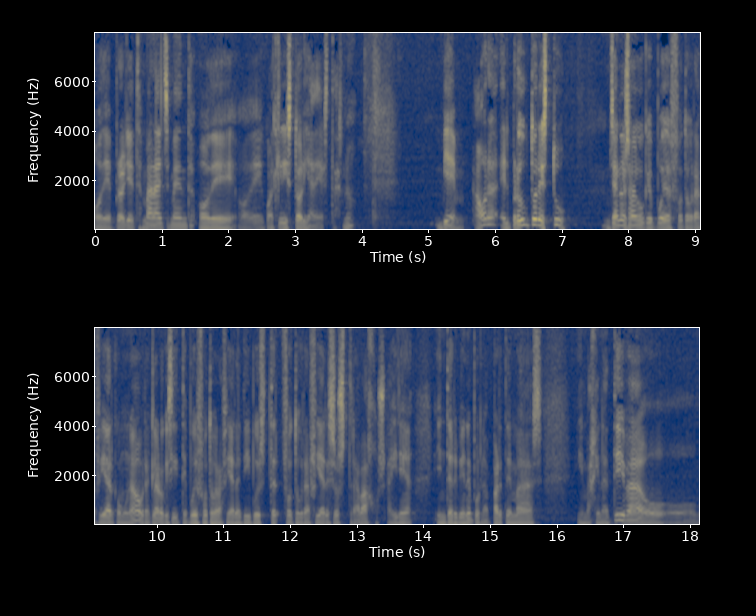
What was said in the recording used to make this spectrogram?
o de Project Management, o de, cualquier historia de estas. Bien, ahora el productor eres tú, ya no es algo que puedes fotografiar como una obra, claro que sí, te puedes fotografiar a ti, puedes fotografiar esos trabajos. Ahí ya interviene pues la parte más imaginativa o,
